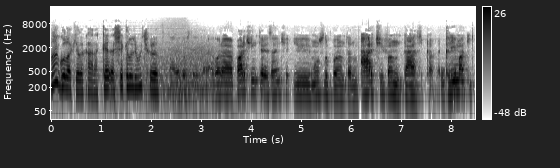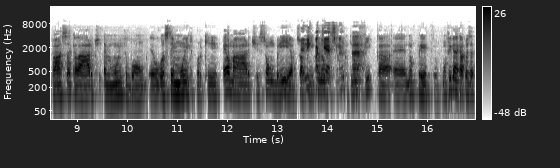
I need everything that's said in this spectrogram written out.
não engulo aquilo, cara. Achei aquilo ali muito escroto. Ah, eu gostei, cara. Agora, parte interessante de Monstro do Pântano. Arte fantástica, velho. O clima que passa aquela arte é muito bom. Eu gostei muito porque é uma arte sombria, só É que, que não, Paquette, né? fica, que não É. fica é, no preto. Não fica naquela coisa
